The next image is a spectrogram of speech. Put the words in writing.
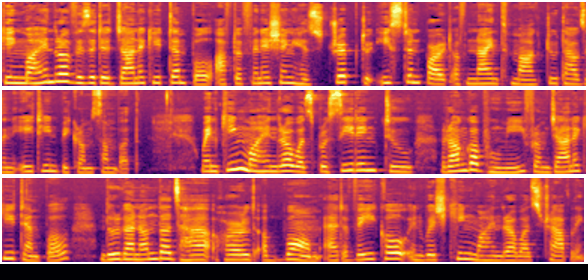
King Mahendra visited Janaki temple after finishing his trip to eastern part of 9th Magh 2018 Bikram Sambat. When King Mahendra was proceeding to Rangabhumi from Janaki temple, Durgananda Jha hurled a bomb at a vehicle in which King Mahendra was traveling.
